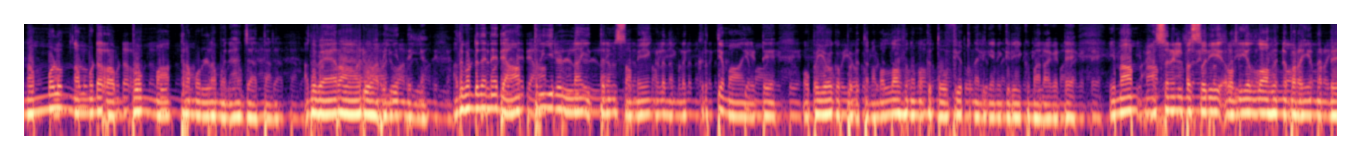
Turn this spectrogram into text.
നമ്മളും നമ്മുടെ റബ്ബും മാത്രമുള്ള മുനാജാത്താണ്. അത് വേറെ ആരും അറിയുന്നില്ല. അതുകൊണ്ട് തന്നെ രാത്രിയിലുള്ള ഇത്തരം സമയങ്ങൾ നമ്മൾ കൃത്യമായിട്ട് ഉപയോഗപ്പെടുത്തണം. അള്ളാഹു നമുക്ക് തോഫിയൊക്കെ നൽകി അനുഗ്രഹിക്കുമാറാകട്ടെ. ഇമാം ഹസനുൽ ബസ്രി റളിയല്ലാഹു എന്ന് പറയുന്നുണ്ട്.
